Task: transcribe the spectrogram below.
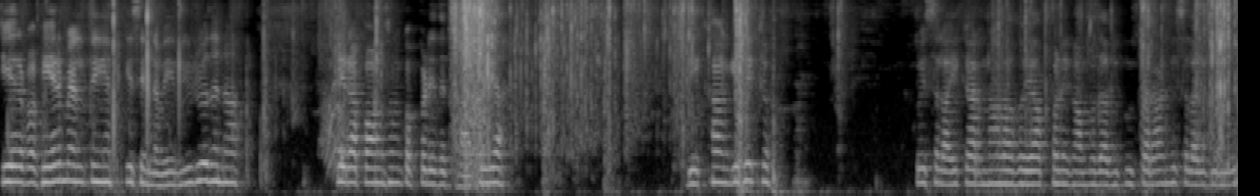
ਫਿਰ ਆਪਾਂ ਫੇਰ ਮਿਲਦੇ ਹਾਂ ਕਿਸੇ ਨਵੀਂ ਵੀਡੀਓ ਦੇ ਨਾਲ। ਫਿਰ ਆਪਾਂ ਹੁਣ ਤੁਹਾਨੂੰ ਕੱਪੜੇ ਦਿਖਾਤੇ ਆ। ਦੇਖਾਂਗੇ ਦੇਖੋ ਕੋਈ ਸਿਲਾਈ ਕਰਨ ਵਾਲਾ ਹੋਇਆ, ਆਪਣੇ ਕੰਮ ਦਾ ਵੀ ਕੋਈ ਕਰਾਂਗੇ ਸਿਲਾਈ ਜ਼ਰੂਰ।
